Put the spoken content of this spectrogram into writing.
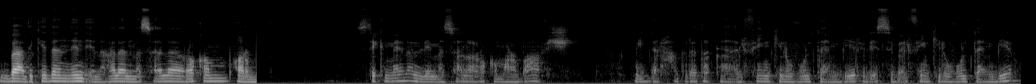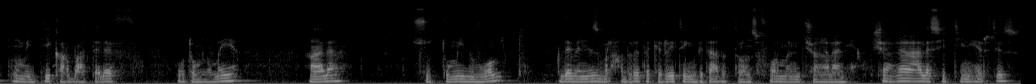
بعد كده ننقل على المسألة رقم أربعة. استكمالا لمسألة رقم أربعة في ال sheet. مدي لحضرتك ألفين كيلو فولت أمبير ال S بألفين كيلو فولت أمبير ومديك أربعة آلاف وتمنمية على ستمية فولت. ده بالنسبة لحضرتك ال rating بتاعة ال transformer اللي انت شغال عليها. شغال على ستين هرتز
